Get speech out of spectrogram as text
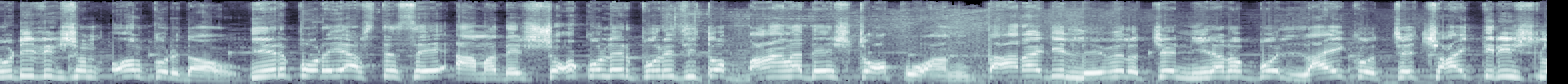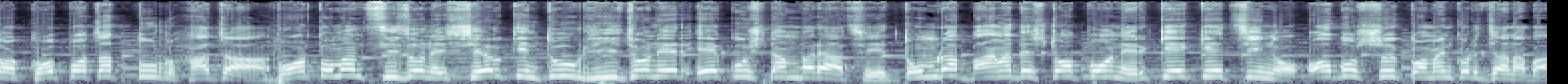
নোটিফিকেশন অল করে দাও। এরপরে আসতেছে আমাদের সকলের পরিচিত বাংলাদেশ টপ ওয়ান তার আইডি লেভেল হচ্ছে নিরানব্বই লাইক হচ্ছে সাঁত্রিশ লক্ষ পঁচাত্তর হাজার। বর্তমান সিজনে সেও কিন্তু রিজনের একুশ নাম্বারে আছে। তোমরা বাংলাদেশ টপ ওয়ানের কে কে চিনো অবশ্যই কমেন্ট করে জানাবা।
